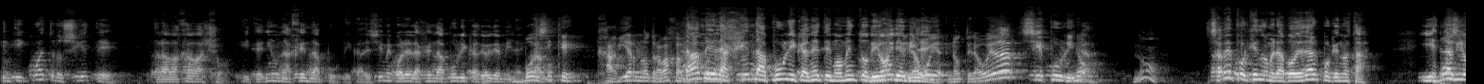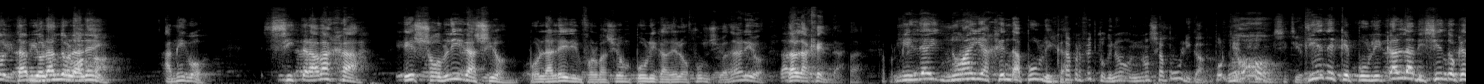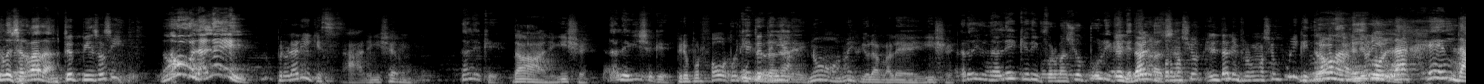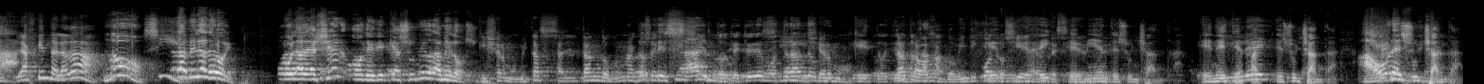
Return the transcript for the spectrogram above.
24-7 trabajaba yo y tenía una agenda pública. Decime cuál es la agenda pública de hoy de mi ley. Vos decís que Javier no trabaja. Dame la agenda pública en este momento de hoy de te mi la voy ley. a- No te la voy a dar. Si es pública. No. no. ¿Sabés por qué no me la podés dar? Porque no está. Y está, no violando la ley. Amigo, si trabaja es obligación por la ley de información pública de los funcionarios, dar la agenda. Mi ley no hay agenda Está pública. perfecto que no, no sea pública. ¿Por qué No, tiene que publicarla diciendo que es reservada. Usted piensa así. No, la ley. Pero la ley que es. Dale, Guillermo. Dale qué. Dale, Guille. Dale, Guille, ¿qué? Pero por favor, ¿Por qué usted tenía. la ley? No, no es violar la ley, Guille. Pero hay una ley que es de información pública. ¿qué Él da la información, él da la información pública y No, trabaja amigo, la agenda. La agenda la da. No, Sí. dame la de hoy. O la de ayer o desde que asumió, dame dos. Guillermo, me estás saltando con una No cosa te que estoy salto, te estoy demostrando Sí, Guillermo. que, estoy está trabajando que 24-7, mi ley te miente, es un chanta. En este es un chanta. Ahora es un chanta.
